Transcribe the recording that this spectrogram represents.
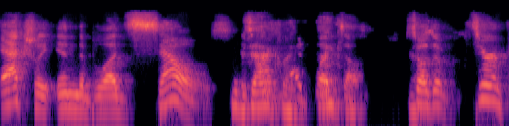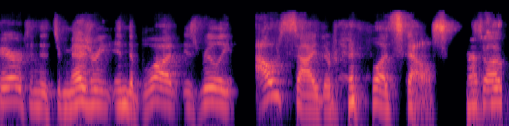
actually in the blood cells. Exactly. Blood cells. So the serum ferritin that you're measuring in the blood is really outside the red blood cells. Absolutely.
